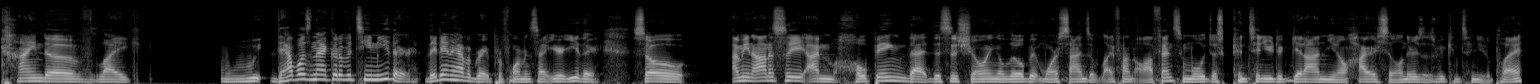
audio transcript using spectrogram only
kind of like we, that wasn't that good of a team either. They didn't have a great performance that year either. So, I mean, honestly, I'm hoping that this is showing a little bit more signs of life on offense, and we'll just continue to get on, you know, higher cylinders as we continue to play.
